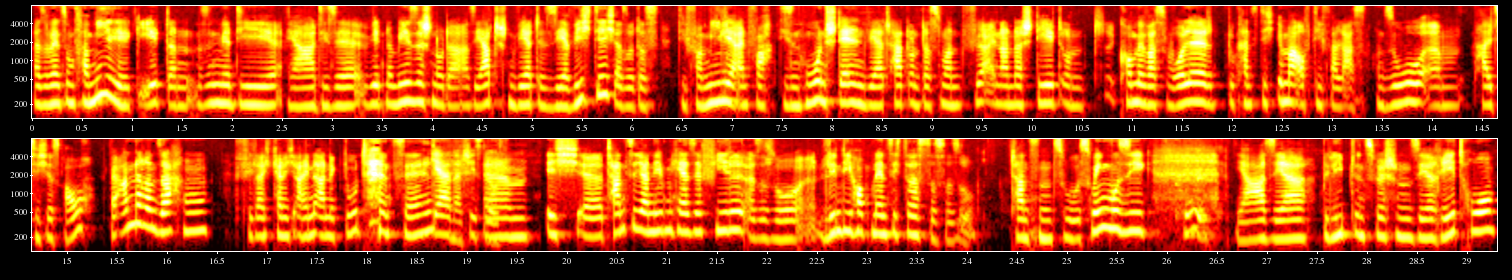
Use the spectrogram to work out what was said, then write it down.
Also wenn es um Familie geht, dann sind mir die, ja, diese vietnamesischen oder asiatischen Werte sehr wichtig. Also dass die Familie einfach diesen hohen Stellenwert hat und dass man füreinander steht und komme was wolle, du kannst dich immer auf die verlassen. Und so ähm, halte ich es auch. Bei anderen Sachen Vielleicht kann ich eine Anekdote erzählen. Gerne, schieß los. Ähm, ich äh, tanze ja nebenher sehr viel, also so äh, Lindy Hop nennt sich das, das ist also Tanzen zu Swingmusik. Cool. Ja, sehr beliebt inzwischen, sehr retro.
